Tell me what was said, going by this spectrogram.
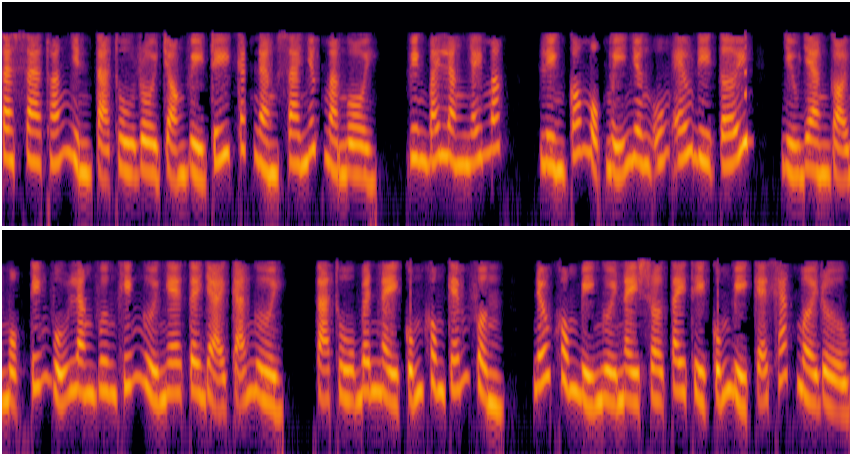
xa xa thoáng nhìn tạ thù rồi chọn vị trí cách nàng xa nhất mà ngồi, viên bái lăng nháy mắt, liền có một mỹ nhân uống éo đi tới, dịu dàng gọi một tiếng vũ lăng vương khiến người nghe tê dại cả người, tạ thù bên này cũng không kém phần nếu không bị người này sờ tay thì cũng bị kẻ khác mời rượu,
